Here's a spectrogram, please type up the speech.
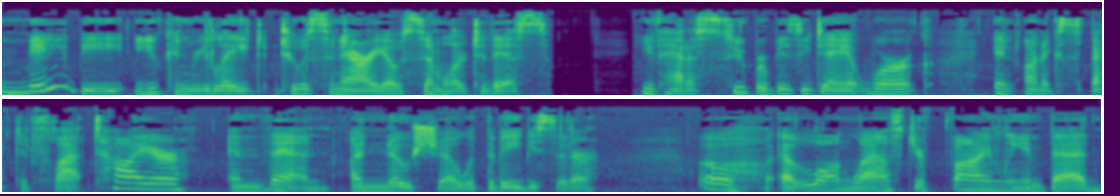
maybe you can relate to a scenario similar to this. You've had a super busy day at work, an unexpected flat tire, and then a no show with the babysitter. Oh, at long last, you're finally in bed.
